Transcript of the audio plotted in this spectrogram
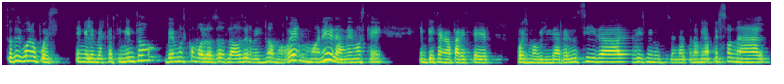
Entonces, bueno, pues en el envejecimiento vemos como los dos lados de la misma moneda. Vemos que empiezan a aparecer pues movilidad reducida, disminución de autonomía personal,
